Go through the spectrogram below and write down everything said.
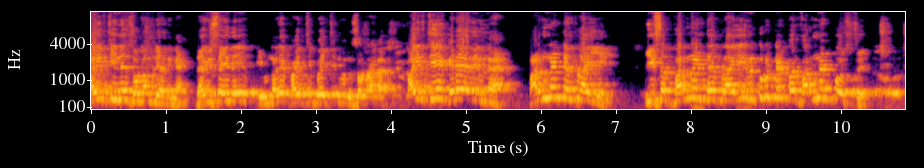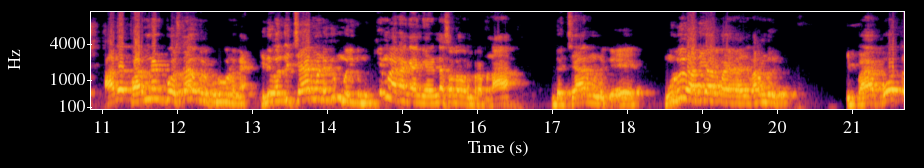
பயிற்சின்னே சொல்ல முடியாதுங்க. தயவு செய்து இவங்களே பயிற்சி பயிற்சின்னு இவங்க சொல்றாங்க. பயிற்சியே கிடையாது இவங்க. Permanent employee is a permanent employee recruited for permanent post அதை பர்மனன்ட் போஸ்டா அவங்களுக்கு கொடுக்கணுங்க. இது வந்து சேர்மனுக்கு இது முக்கியமா நாங்க இங்க என்ன சொல்ல விரும்புறோம்னா இந்த சேர்மனுக்கு முழு அதிகார வரம்பு இருக்கு. இப்ப போஸ்ட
